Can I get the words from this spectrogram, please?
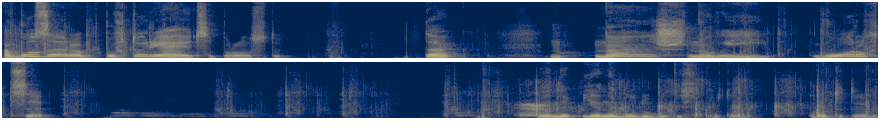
або зараз повторяються просто. Так. Наш новий ворог це. Я не, я не буду битися проти тебе. Проти тебе.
